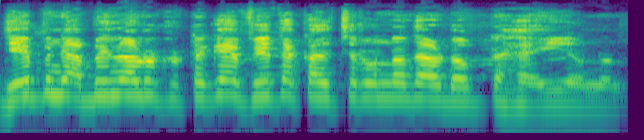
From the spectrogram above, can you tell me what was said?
ਜੇ ਪੰਜਾਬੀ ਨਾਲੋਂ ਟੁੱਟ ਗਏ ਫਿਰ ਤਾਂ ਕਲਚਰ ਉਹਨਾਂ ਦਾ ਅਡਾਪਟ ਹੈ ਹੀ ਆ ਉਹਨਾਂ ਨੂੰ।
